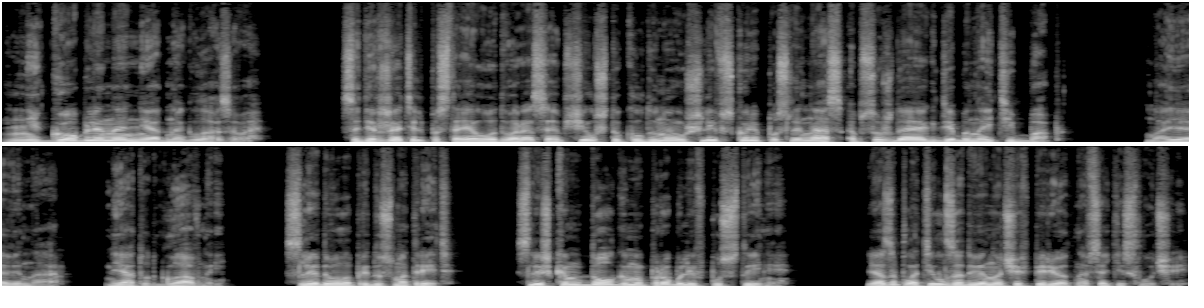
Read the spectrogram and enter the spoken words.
Ни гоблина, ни одноглазого. Содержатель постоялого двора сообщил, что колдуны ушли вскоре после нас, обсуждая, где бы найти баб. Моя вина. Я тут главный. Следовало предусмотреть. Слишком долго мы пробыли в пустыне. Я заплатил за две ночи вперед, на всякий случай.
